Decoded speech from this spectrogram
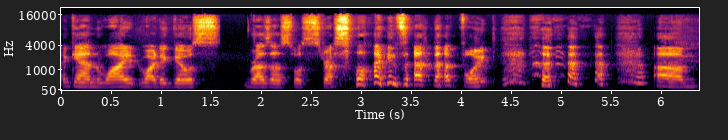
again why why do ghosts res us with stress lines at that point? um,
